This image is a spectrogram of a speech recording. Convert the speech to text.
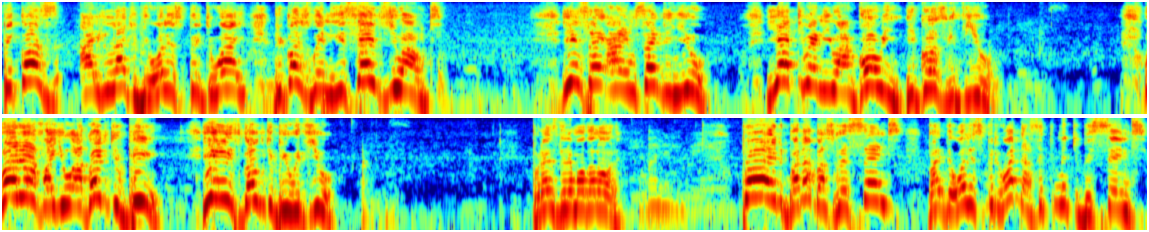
Because I like the Holy Spirit. Why? Because when He sends you out, He say, I am sending you. Yet when you are going, He goes with you. Wherever you are going to be, He is going to be with you. Praise the name of the Lord. Paul and Barnabas were sent by the Holy Spirit. What does it mean to be sent?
